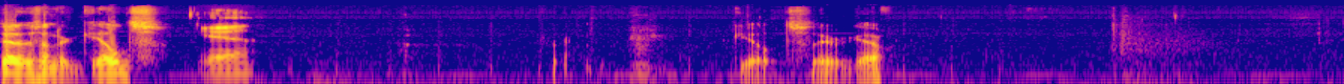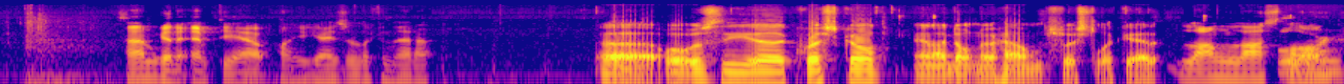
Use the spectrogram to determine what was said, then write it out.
Said it was under guilds. yeah. Guilds. There we go. I'm gonna empty out while you guys are looking that up. Uh, what was the uh, quest called? And I don't know how I'm supposed to look at it. Long lost Long lore.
